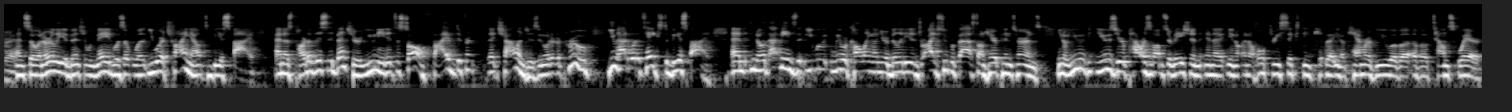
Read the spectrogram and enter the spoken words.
Right. And so an early adventure we made was, a, was you were trying out to be a spy. And as part of this adventure, you needed to solve five different uh, challenges in order to prove you had what it takes to be a spy. And you know that means that you, we were calling on your ability to drive super fast on hairpin turns. You know, you use your powers of observation in a you know in a whole 360 uh, you know camera view of a, of a town square.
